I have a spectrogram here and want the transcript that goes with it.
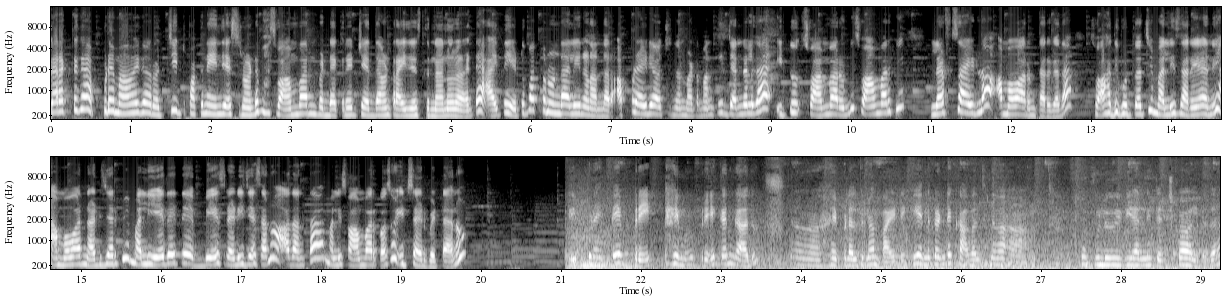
కరెక్ట్గా అప్పుడే మామయ్య గారు వచ్చి ఇటు పక్కన ఏం చేస్తున్నావు అంటే మా స్వామివారిని డెకరేట్ చేద్దాం ట్రై చేస్తున్నాను అని అంటే అయితే ఎటు పక్కన ఉండాలి అని అన్నారు. అప్పుడు ఐడియా వచ్చింది అనమాట మనకి జనరల్గా ఇటు స్వామివారు ఉండి స్వామివారికి లెఫ్ట్ సైడ్లో అమ్మవారు ఉంటారు కదా. సో అది గుర్తొచ్చి మళ్ళీ సరే అని అమ్మవారిని అడి జరిపి మళ్ళీ ఏదైతే బేస్ రెడీ చేశానో అదంతా మళ్ళీ స్వామివారి కోసం ఇటు సైడ్ పెట్టాను. ఇప్పుడైతే బ్రేక్ టైము బ్రేక్ అని కాదు. ఇప్పుడు వెళ్తున్నాం? బయటికి. ఎందుకంటే కావాల్సిన పువ్వులు ఇవి అన్నీ తెచ్చుకోవాలి కదా.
